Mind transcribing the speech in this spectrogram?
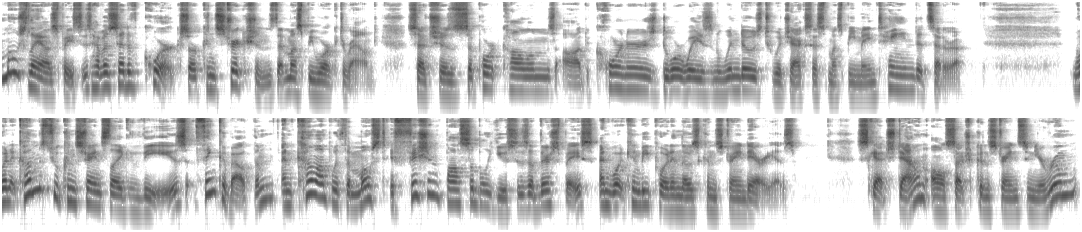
Most layout spaces have a set of quirks or constrictions that must be worked around, such as support columns, odd corners, doorways, and windows to which access must be maintained, etc. When it comes to constraints like these, think about them and come up with the most efficient possible uses of their space and what can be put in those constrained areas. Sketch down all such constraints in your room,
